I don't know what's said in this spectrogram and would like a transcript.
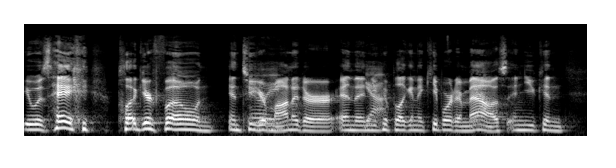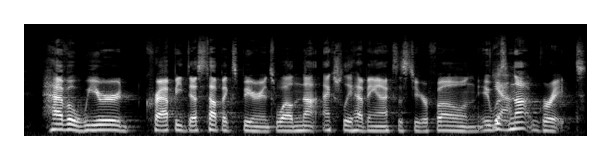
it was hey, plug your phone into your monitor, and then you can plug in a keyboard and mouse, and you can have a weird, crappy desktop experience while not actually having access to your phone. It was Yeah. not great.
